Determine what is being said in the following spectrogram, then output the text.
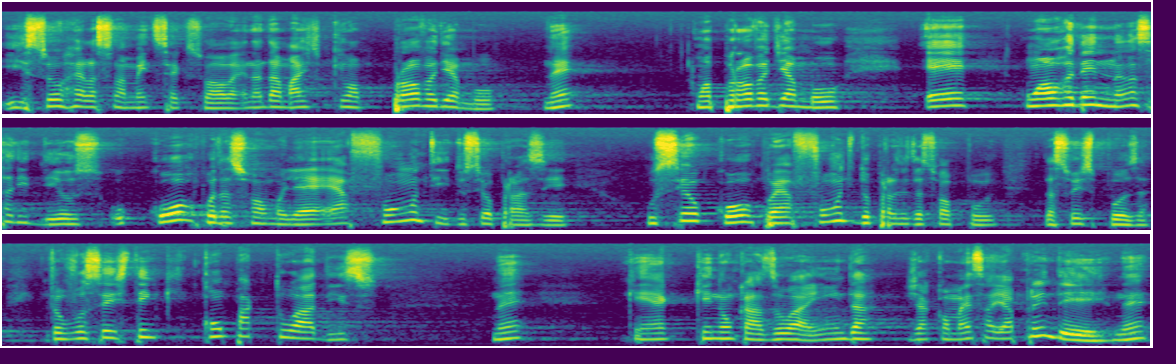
e seu relacionamento sexual é nada mais do que uma prova de amor, né? Uma prova de amor é uma ordenança de Deus. O corpo da sua mulher é a fonte do seu prazer. O seu corpo é a fonte do prazer da sua, da sua esposa. Então vocês têm que compactuar disso, né? Quem, é, quem não casou ainda já começa a aprender, né?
